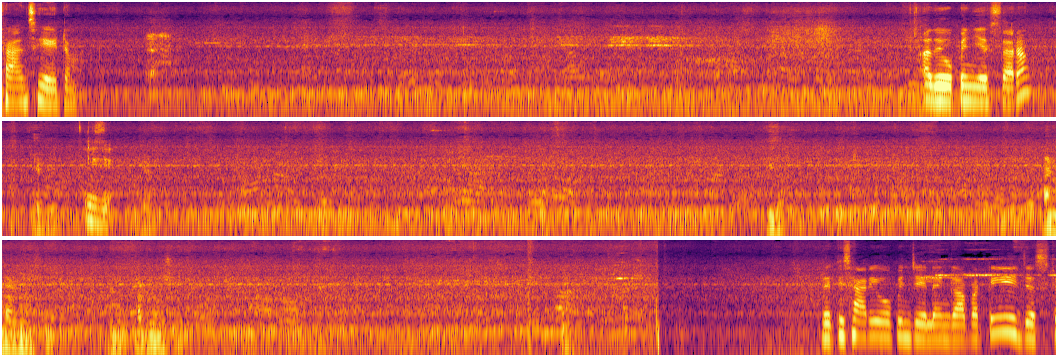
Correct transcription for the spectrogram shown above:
Fancy item. అది ఓపెన్ చేస్తారా? ఇది. ఇది. కంగారు నిమిషం. ఇది పది నిమిషం. ప్రతిసారి ఓపెన్ చేయలేం కాబట్టి జస్ట్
